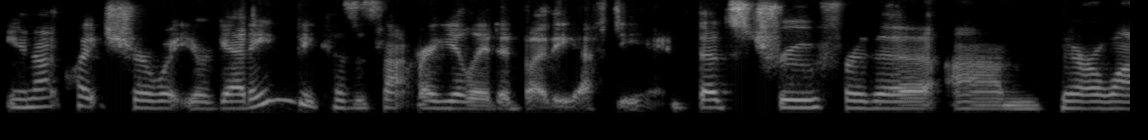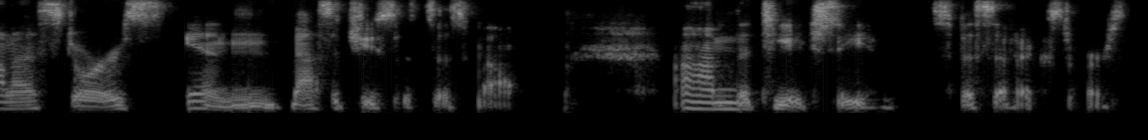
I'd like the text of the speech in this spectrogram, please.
you're not quite sure what you're getting because it's not regulated by the FDA. That's true for the um, marijuana stores in Massachusetts as well um, the THC specific stores.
